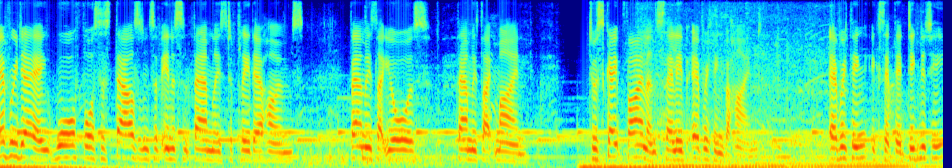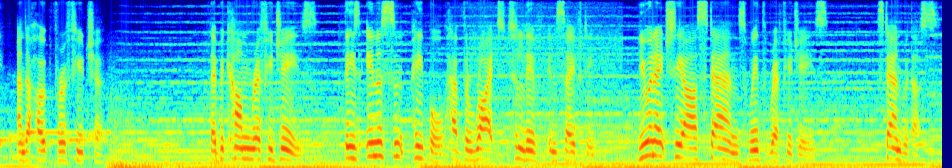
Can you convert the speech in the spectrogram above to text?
Every day, war forces thousands of innocent families to flee their homes. Families like yours, families like mine. To escape violence, they leave everything behind. Everything except their dignity and a hope for a future. They become refugees. These innocent people have the right to live in safety. UNHCR stands with refugees. Stand with us.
